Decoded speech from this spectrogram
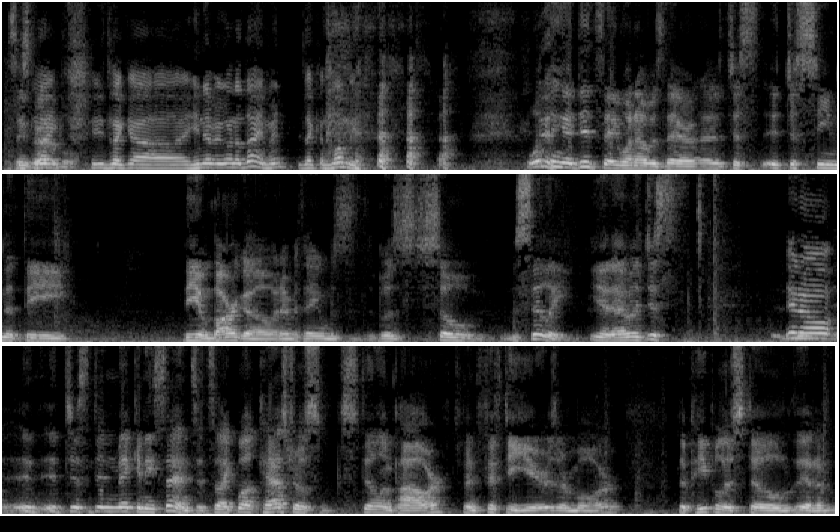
It's he's incredible. like he's like uh, he never gonna die, man. He's like a mummy. One thing I did say when I was there, uh, it just it just seemed that the the embargo and everything was was so silly. You know, it just you know, it, it just didn't make any sense. It's like, well, Castro's still in power. It's been fifty years or more. The people are still, you know.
